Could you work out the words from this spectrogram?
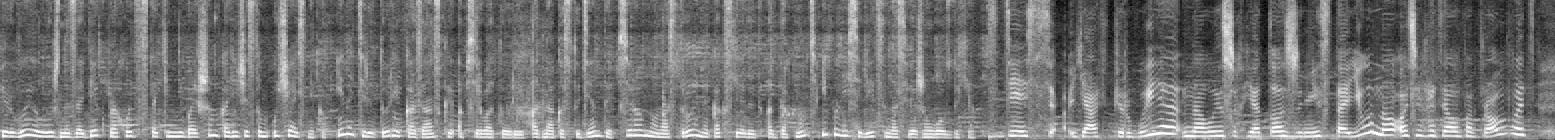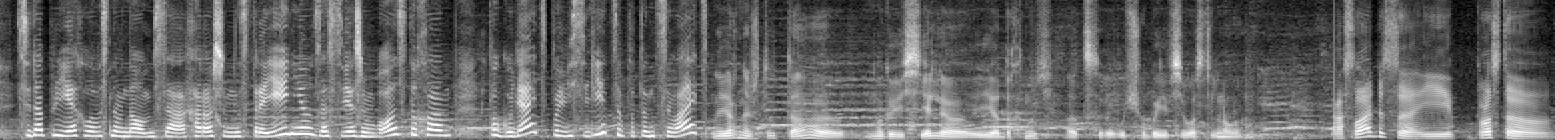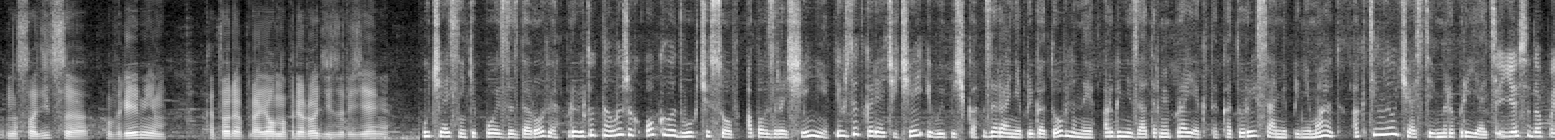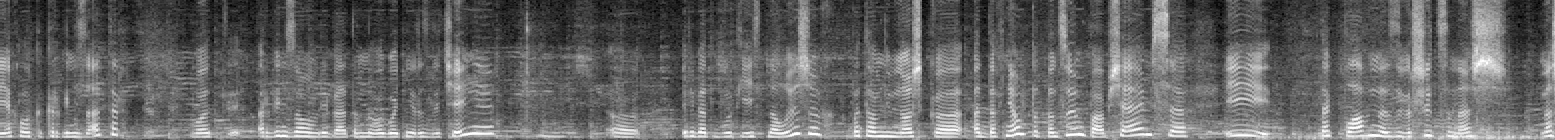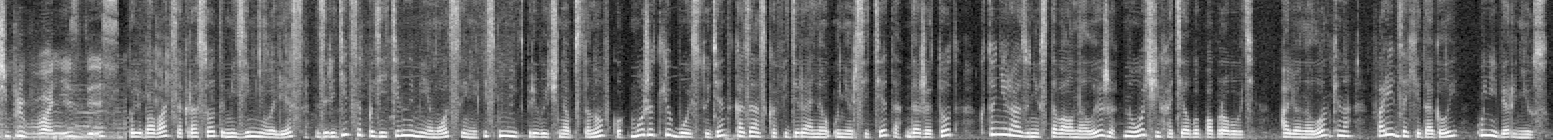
Впервые лыжный забег проходит с таким небольшим количеством участников и на территории Казанской обсерватории. Однако студенты все равно настроены как следует отдохнуть и повеселиться на свежем воздухе. Здесь я впервые, на лыжах я тоже не стою, но очень хотела попробовать. Сюда приехала в основном за хорошим настроением, за свежим воздухом, погулять, повеселиться, потанцевать. Наверное, ждут, да, много веселья и отдохнуть от учебы и всего остального расслабиться и просто насладиться временем, которое провел на природе с друзьями. Участники поезда здоровья проведут на лыжах около двух часов, а по возвращении их ждет горячий чай и выпечка, заранее приготовленные организаторами проекта, которые сами принимают активное участие в мероприятии. Я сюда поехала как организатор. Вот, организовываем ребятам новогодние развлечения. Э, ребята будут ездить на лыжах, потом немножко отдохнем, потанцуем, пообщаемся. И так плавно завершится наш наше пребывание здесь. Полюбоваться красотами зимнего леса, зарядиться позитивными эмоциями и сменить привычную обстановку может любой студент Казанского федерального университета, даже тот, кто ни разу не вставал на лыжи, но очень хотел бы попробовать. Алена Лонкина, Фарид Захидаглы, Универньюз.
